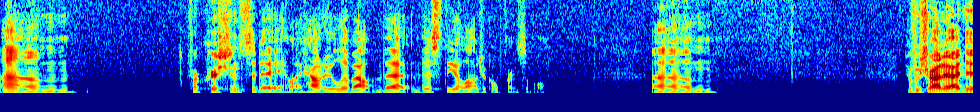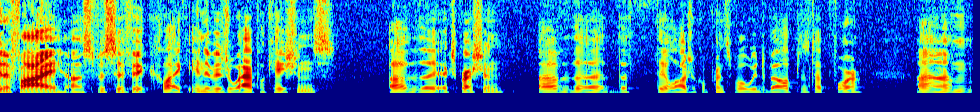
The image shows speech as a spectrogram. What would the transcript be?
Um, for Christians today, like how do you live out that, this theological principle? Um, if we try to identify uh, specific, like individual applications of the expression of the, the theological principle we developed in step four, um,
